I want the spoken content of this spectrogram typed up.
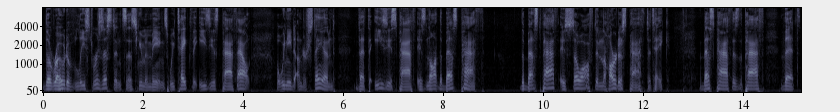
the road of least resistance as human beings. We take the easiest path out, but we need to understand that the easiest path is not the best path. The best path is so often the hardest path to take. The best path is the path that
